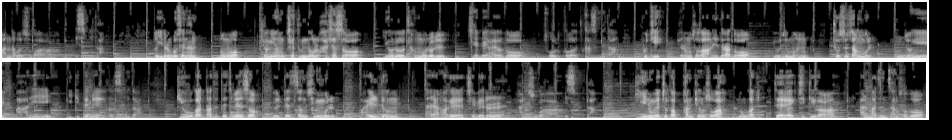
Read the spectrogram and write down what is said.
만나볼 수가 있습니다. 또 이런 곳에는 농업 경영체 등록을 하셔서 여러 작물을 재배하여도 좋을 것 같습니다. 굳이 벼농사가 아니더라도 요즘은 특수 작물 품종이 많이 있기 때문에 그렇습니다. 기후가 따뜻해지면서 열대성 식물, 과일 등 다양하게 재배를 할 수가 있습니다. 기농에 적합한 평수와 농가주택 짓기가 알맞은 장소도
